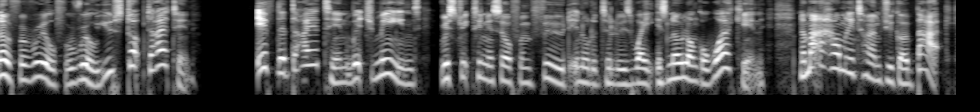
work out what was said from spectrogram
No, for real, for real, you stop dieting. If the dieting, which means restricting yourself from food in order to lose weight, is no longer working, no matter how many times you go back,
